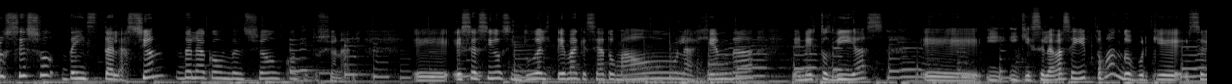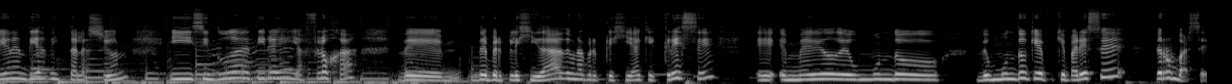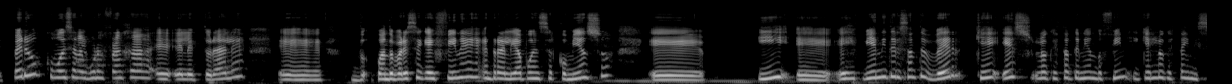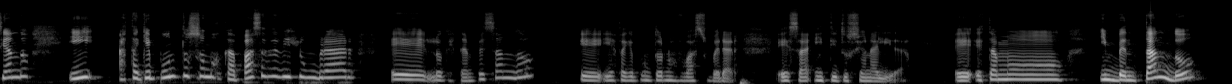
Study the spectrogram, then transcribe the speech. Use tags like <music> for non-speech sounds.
Proceso de instalación de la Convención Constitucional. Eh, ese ha sido sin duda el tema que se ha tomado la agenda en estos días eh, y, que se la va a seguir tomando porque se vienen días de instalación y sin duda de tires y aflojas, de, perplejidad, de una perplejidad que crece eh, en medio de un mundo, de un mundo que, que parece derrumbarse. Pero, como dicen algunas franjas eh, electorales, eh, cuando parece que hay fines, en realidad pueden ser comienzos. Eh, y es bien interesante ver qué es lo que está teniendo fin y qué es lo que está iniciando y hasta qué punto somos capaces de vislumbrar lo que está empezando y hasta qué punto nos va a superar esa institucionalidad. estamos inventando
